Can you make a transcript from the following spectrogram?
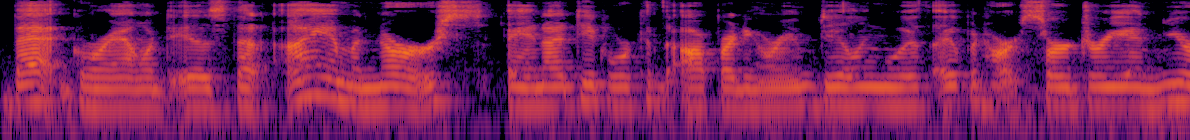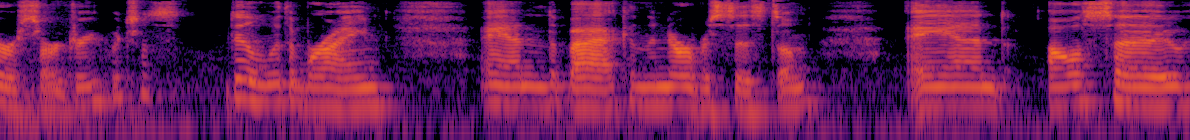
background is that I am a nurse, and I did work in the operating room dealing with open heart surgery and neurosurgery, which is dealing with the brain and the back and the nervous system. And also,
